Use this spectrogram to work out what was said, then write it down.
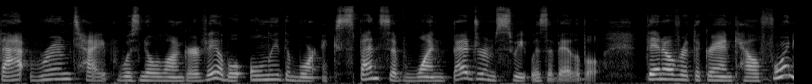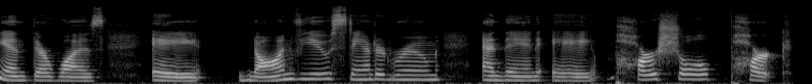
that room type was no longer available. Only the more expensive one bedroom suite was available. Then over at the Grand Californian, there was a non view standard room and then a partial park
